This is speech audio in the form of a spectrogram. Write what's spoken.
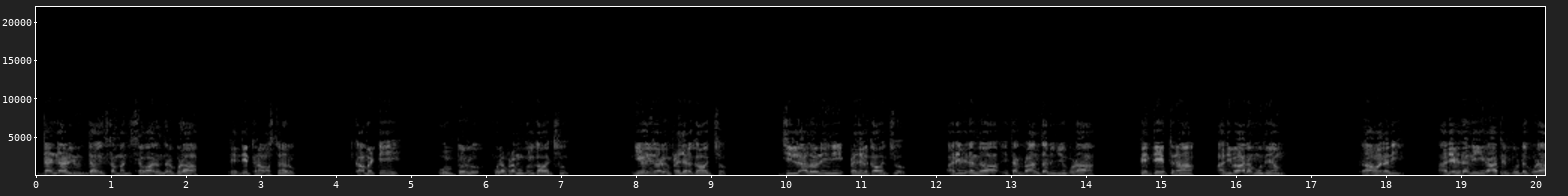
దండారి నృత్యాలకు సంబంధించిన వారందరూ కూడా పెద్ద ఎత్తున వస్తున్నారు. కాబట్టి గుంటూరు పుర ప్రముఖులు కావచ్చు నియోజకవర్గ ప్రజలు కావచ్చు జిల్లాలోని ప్రజలు కావచ్చు అదేవిధంగా ఇతర ప్రాంతాల నుంచి కూడా పెద్ద ఎత్తున ఆదివారం ఉదయం రావాలని. అదేవిధంగా ఈ రాత్రి పూట కూడా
